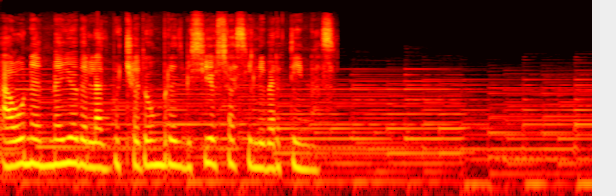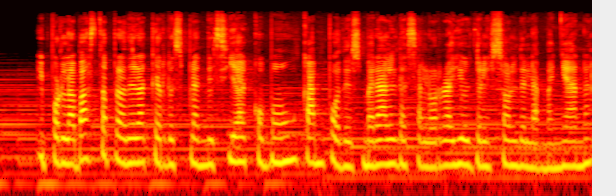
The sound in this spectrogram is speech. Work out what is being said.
aún en medio de las muchedumbres viciosas y libertinas. Y por la vasta pradera que resplandecía como un campo de esmeraldas a los rayos del sol de la mañana,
